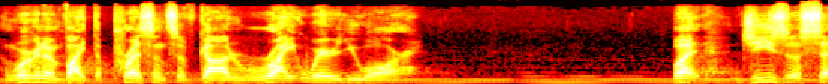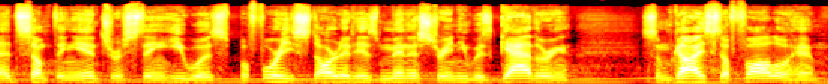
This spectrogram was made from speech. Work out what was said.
And we're going to invite the presence of God right where you are. But Jesus said something interesting. He was, before he started his ministry, and he was gathering some guys to follow him.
